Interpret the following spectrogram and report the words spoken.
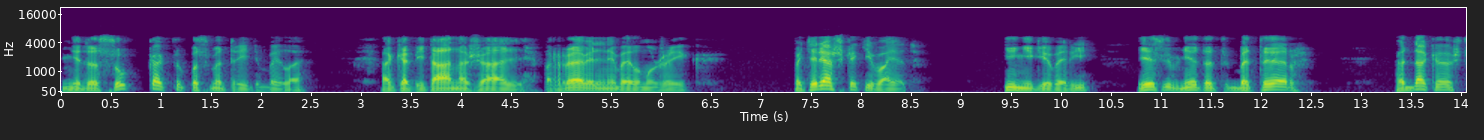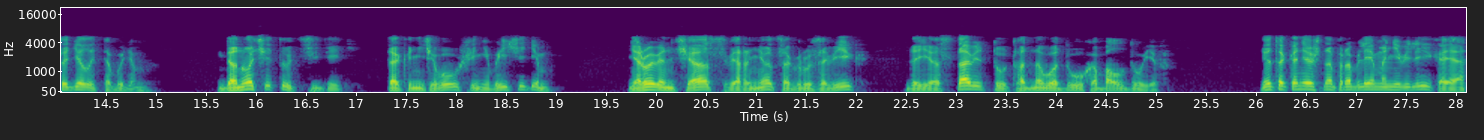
Недосуг как-то посмотреть было. А капитана жаль, правильный был мужик. Потеряшка кивает. И не говори, если б не этот БТР. Однако, что делать-то будем? До ночи тут сидеть, так и ничего уж и не высидим. Не ровен час вернется грузовик, да и оставит тут одного-двух обалдуев. Это, конечно, проблема невеликая,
